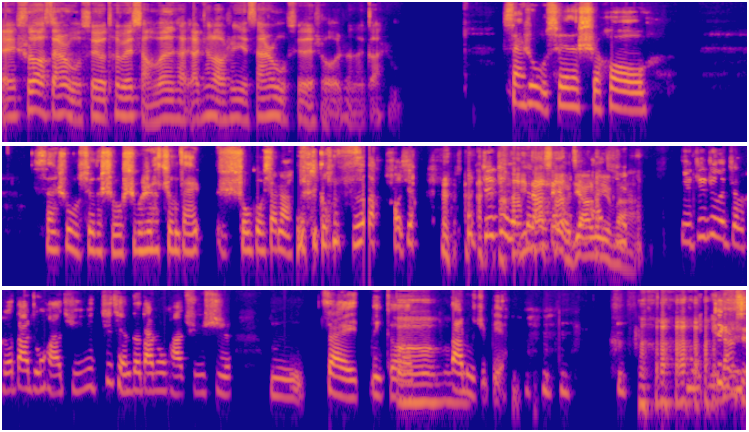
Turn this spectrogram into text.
哎，说到三十五岁，我特别想问一下亚平老师，你三十五岁的时候正在干什么？三十五岁的时候，三十五岁的时候是不是正在收购香港的公司啊？好像 真正的您当时有焦虑吗？对，真正的整合大中华区，因为之前的大中华区是嗯，在那个大陆这边。你当时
